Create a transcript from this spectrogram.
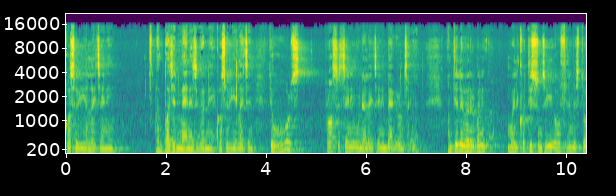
कसरी यसलाई चाहिँ नि बजेट म्यानेज गर्ने कसरी यसलाई चाहिँ त्यो होल प्रोसेस चाहिँ नि उनीहरूलाई चाहिँ नि ब्याकग्राउन्ड छैन। अनि त्यसले गरेर पनि मैले कति सुन्छु कि ओ फिल्म यस्तो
